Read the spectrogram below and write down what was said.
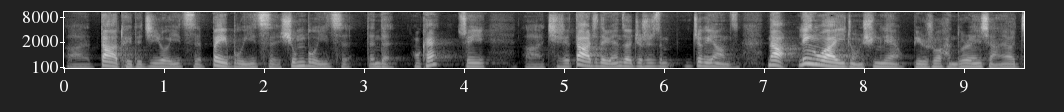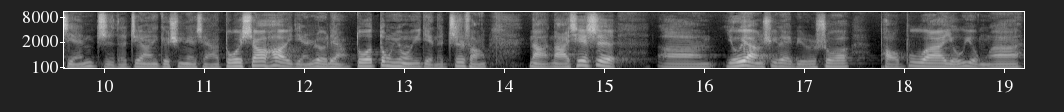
啊，大腿的肌肉一次，背部一次，胸部一次，等等。OK，所以。啊，其实大致的原则就是这这个样子。那另外一种训练，比如说很多人想要减脂的这样一个训练，想要多消耗一点热量，多动用一点的脂肪，那哪些是呃有氧训练？比如说跑步啊、游泳啊、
